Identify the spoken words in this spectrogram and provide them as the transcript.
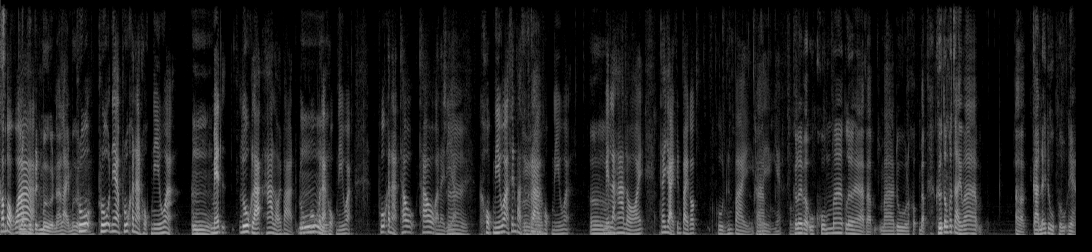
เขาบอกว่าลงทุนเป็นหมื่นนะหลายหมื่นพลุพลุเนี่ยพลุขนาด6นิ้วอะอืมเม็ดลูกละ500บาท ลูกอืมพลุขนาด6นิ้วอะพลุขนาดเท่าเท่าอะไรดีใช่อะหกนิ้วอะเส้นผ่าศูนย์กลางครับหกนิ้วอะเออเม็ดละ500ถ้าใหญ่ขึ้นไปก็ คูณขึ้นไปครับอะไรอย่างเงี้ยก็เลยแบบอุยคุ้มมากเลยอะแบบมาดูแล้วเขาแบบคือต้องเข้าใจว่าเอ่อการได้ดูพลุเนี่ย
